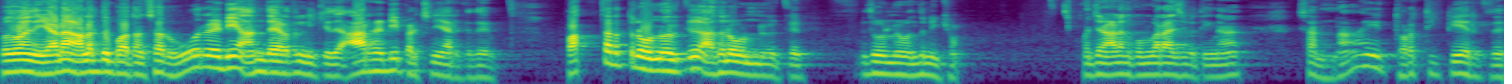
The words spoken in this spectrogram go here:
பொதுவாக இந்த இடம் அளந்து பார்த்தோம் சார் ஒரு அடி அந்த இடத்துல நிற்கிது ஆறு அடி பிரச்சனையாக இருக்குது. பத்திரத்தில் ஒன்று இருக்குது அதில் ஒன்று இருக்குது இது ஒன்று வந்து நிற்கும் கொஞ்ச நாள் அந்த கும்பராசி பார்த்திங்கன்னா சார் நாய் துரத்திக்கிட்டே இருக்குது.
